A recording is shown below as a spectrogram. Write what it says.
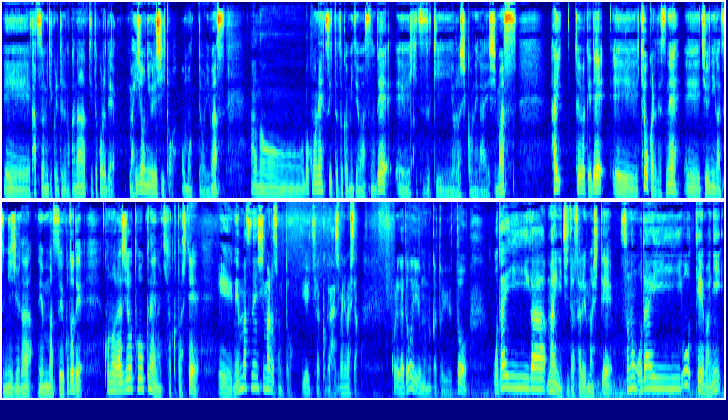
えー、活動を見てくれてるのかなっていうところで、まあ、非常に嬉しいと思っております。あのー、僕もね、ツイッターとか見てますので、えー、引き続きよろしくお願いします。はい。というわけで、えー、今日からですね、えー、12月27年末ということで、このラジオトーク内の企画として、えー、年末年始マラソンという企画が始まりました。これがどういうものかというと、お題が毎日出されまして、そのお題をテーマに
